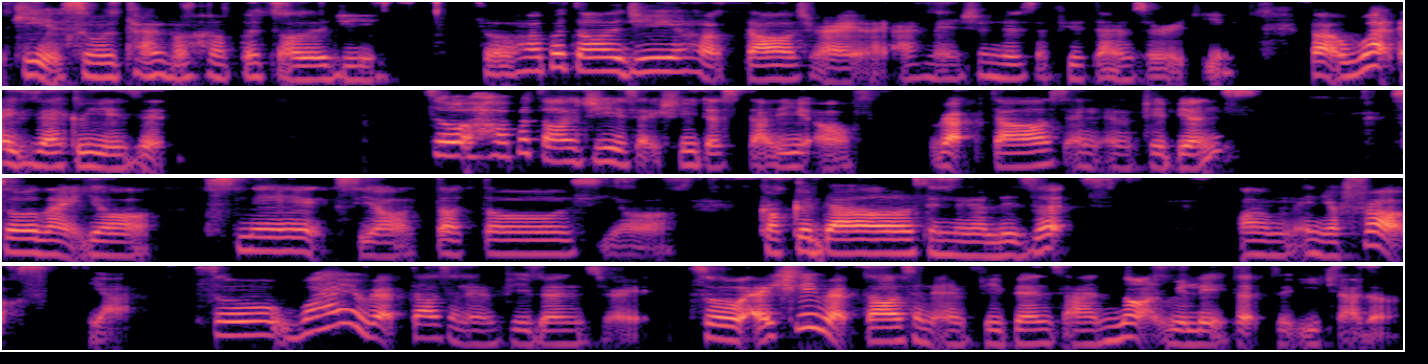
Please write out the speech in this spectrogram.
Okay, so time for herpetology. So herpetology, herptiles, right? Like I've mentioned this a few times already. But what exactly is it? So herpetology is actually the study of reptiles and amphibians. So like your snakes, your turtles, your crocodiles, and your lizards, um, and your frogs. Yeah. So why reptiles and amphibians, right? So actually reptiles and amphibians are not related to each other.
